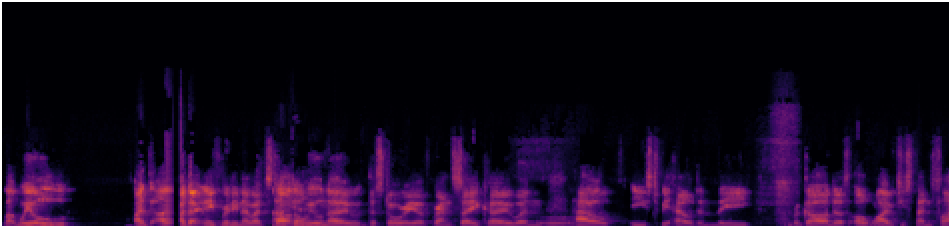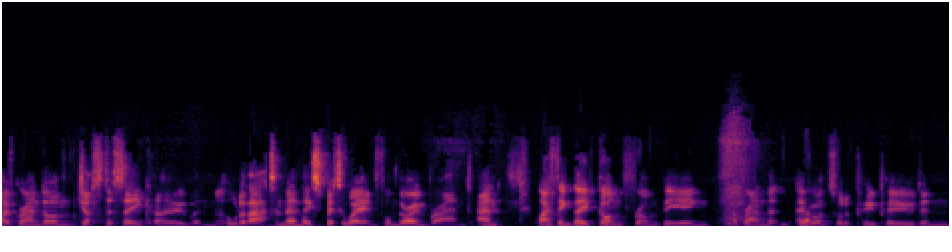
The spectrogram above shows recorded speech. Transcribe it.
Like we all. I, I, I don't even really know where to start. Okay. We all know the story of Grand Seiko and how it used to be held in the regard of, oh, why would you spend five grand on just a Seiko and all of that? And then they split away and formed their own brand. And I think they've gone from being a brand that everyone sort of poo pooed and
